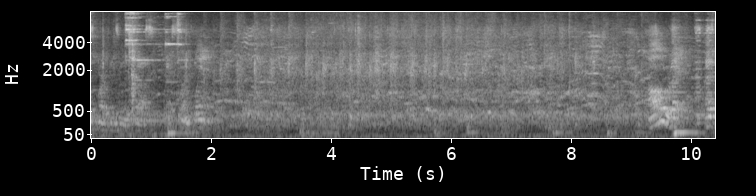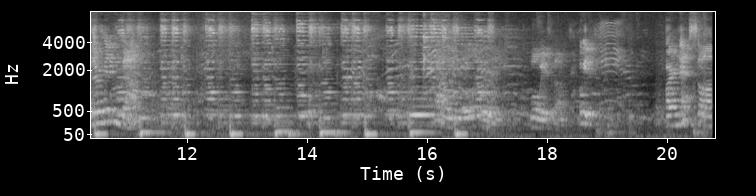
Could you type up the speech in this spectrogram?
Miss Martinson, this class. Excellent playing. All right, as they're heading back. We'll wait for that. Okay, our next song.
